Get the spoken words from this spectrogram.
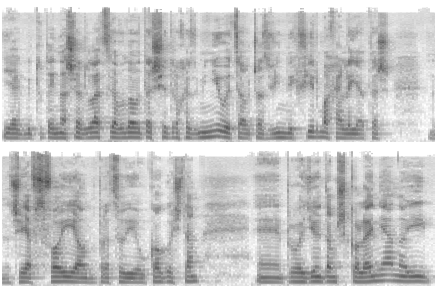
i jakby tutaj nasze relacje zawodowe też się trochę zmieniły cały czas w innych firmach, ale ja też, znaczy ja w swojej, a on pracuje u kogoś tam, e, prowadziłem tam szkolenia, no i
